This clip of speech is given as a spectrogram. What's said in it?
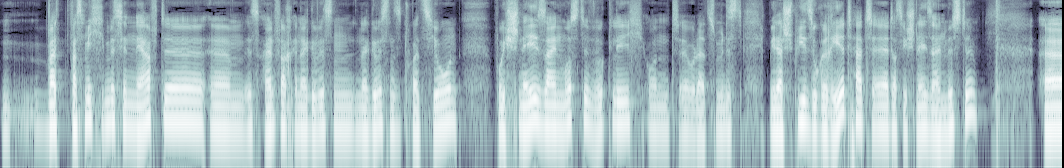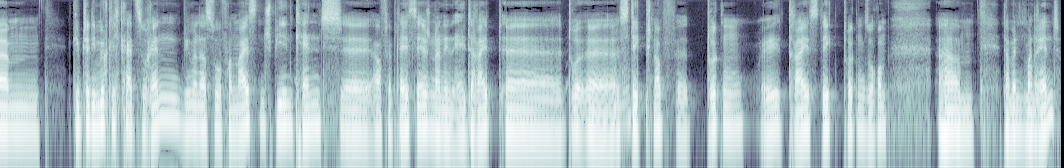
was, was mich ein bisschen nervte, ähm, ist einfach in einer gewissen, in einer gewissen Situation, wo ich schnell sein musste, wirklich, und äh, oder zumindest mir das Spiel suggeriert hat, äh, dass ich schnell sein müsste. Ähm, gibt ja die Möglichkeit zu rennen, wie man das so von meisten Spielen kennt, äh, auf der Playstation an den L3 äh, äh, mhm. Stick-Knopf äh, drücken, L3 Stick drücken, so rum, ähm, damit man rennt.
